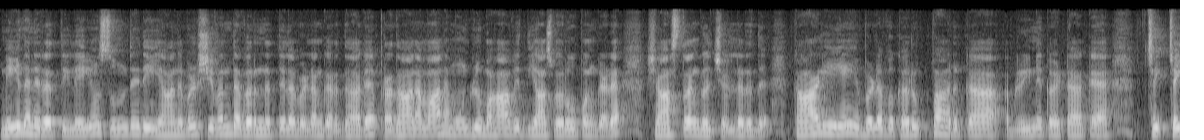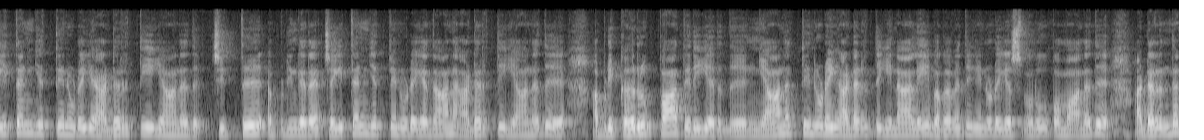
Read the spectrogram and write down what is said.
நீல நிறத்திலேயும் சுந்தரியானவள் சிவந்த வர்ணத்தில் விளங்குறதாக பிரதானமான மூன்று மகாவித்யா ஸ்வரூபங்களை சாஸ்திரங்கள் சொல்லுறது காளியே இவ்வளவு கருப்பாக இருக்கா? அப்படின்னு கேட்டாக்க சை சைத்தன்யத்தினுடைய அடர்த்தியானது. சித்து அப்படிங்கிற சைத்தன்யத்தினுடையதான அடர்த்தியானது அப்படி கருப்பாக தெரியறது ஞானத்தினுடைய அடர்த்தியினாலே பகவதியினுடைய ஸ்வரூபமானது அடர்ந்த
